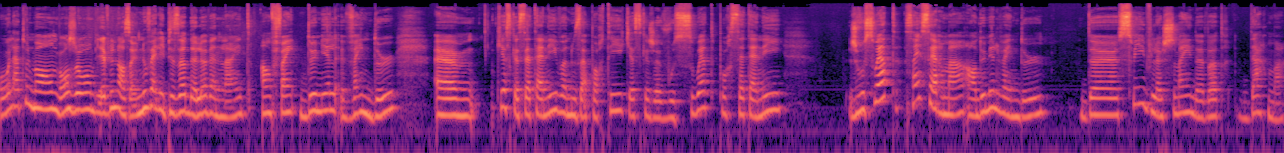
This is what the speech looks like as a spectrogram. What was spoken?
Hola tout le monde, bonjour, bienvenue dans un nouvel épisode de Love and Light, enfin 2022. Euh, qu'est-ce que cette année va nous apporter? Qu'est-ce que je vous souhaite pour cette année? Je vous souhaite sincèrement en 2022 de suivre le chemin de votre dharma.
